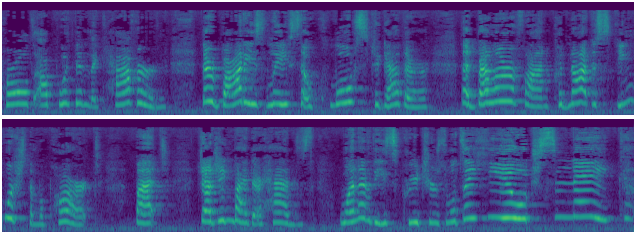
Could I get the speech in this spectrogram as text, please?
curled up within the cavern. Their bodies lay so close together that Bellerophon could not distinguish them apart. But, judging by their heads, one of these creatures was a huge snake.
